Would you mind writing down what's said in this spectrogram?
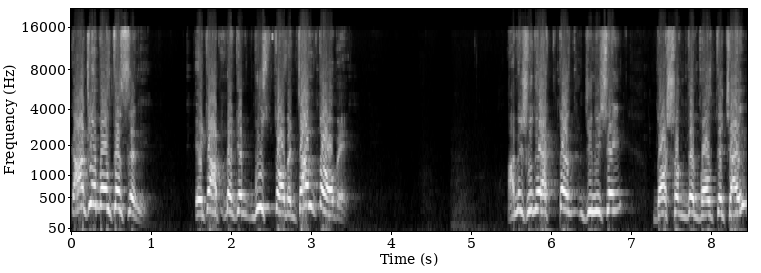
কাকে বলতেছেন? এটা আপনাকে বুঝতে হবে, জানতে হবে। আমি শুধু একটা জিনিসেই দর্শকদের বলতে চাই।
